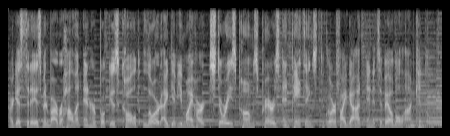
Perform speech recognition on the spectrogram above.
Our guest today has been Barbara Holland, and her book is called Lord, I Give You My Heart Stories, Poems, Prayers, and Paintings to Glorify God, and it's available on Kindle.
